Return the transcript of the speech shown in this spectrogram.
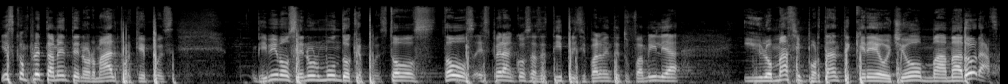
y es completamente normal porque pues vivimos en un mundo que pues todos, todos esperan cosas de ti, principalmente tu familia. Y lo más importante, creo yo, mamadoras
